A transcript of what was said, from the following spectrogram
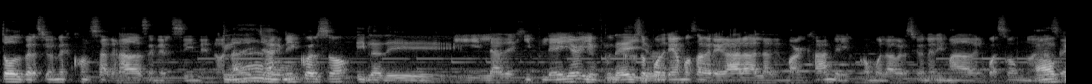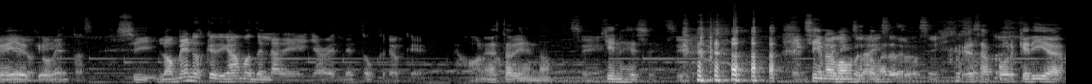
dos versiones consagradas en el cine, ¿no? La de Jack. Nicholson Y la de... y la de Heath Ledger, y incluso Ledger. podríamos agregar a la de Mark Hamill como la versión animada del Guasón, ¿no? En Ah, la ok, serie de ok. los noventas. Sí. Lo menos que digamos de la de Jared Leto, creo que mejor. ¿no? Ah, Está bien, ¿no? Sí. ¿Quién es ese? Sí. ¿En Sí, no, vamos a tomar eso. Esa porquería,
